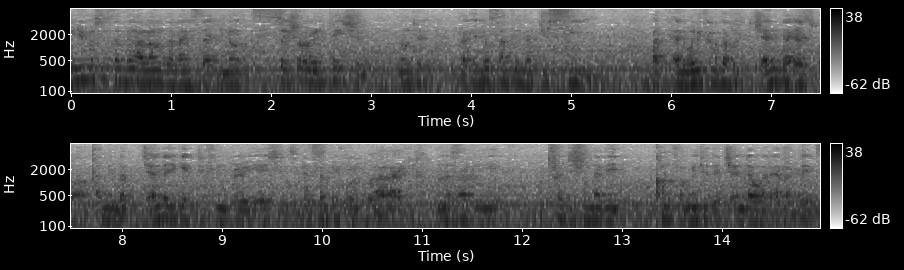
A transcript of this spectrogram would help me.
you mentioned something along the lines that, you know, sexual orientation, know, like it's not something that you see but and when it comes up with gender as well, I mean, look, gender you get different variations. You get some people who are like not necessarily traditionally conforming to the gender whatever things,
